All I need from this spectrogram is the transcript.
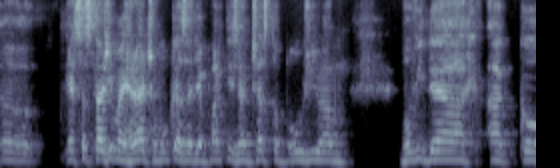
uh, ja sa snažím aj hráčom ukázať a Partizan často používam vo videách, ako,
